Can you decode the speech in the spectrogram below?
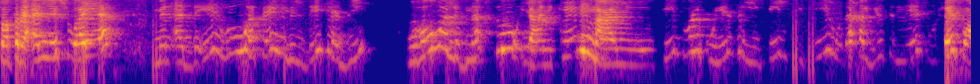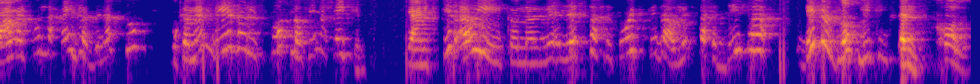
شاطر أقل شوية. من قد إيه هو فاهم ال data دي وهو اللي بنفسه يعني كان مع ال field work ونزل ال field كتير ودخل بيوت الناس وشاف وعمل كل حاجة بنفسه وكمان بيقدر ي spot لو في مشاكل. يعني كتير قوي كنا نفتح reports كده أو نفتح ال data data is not making sense خالص.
